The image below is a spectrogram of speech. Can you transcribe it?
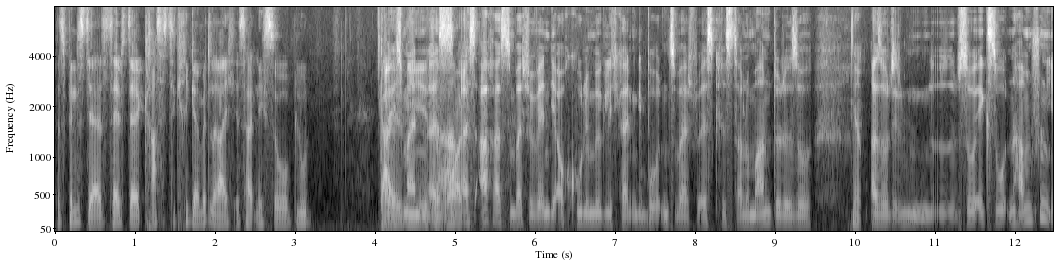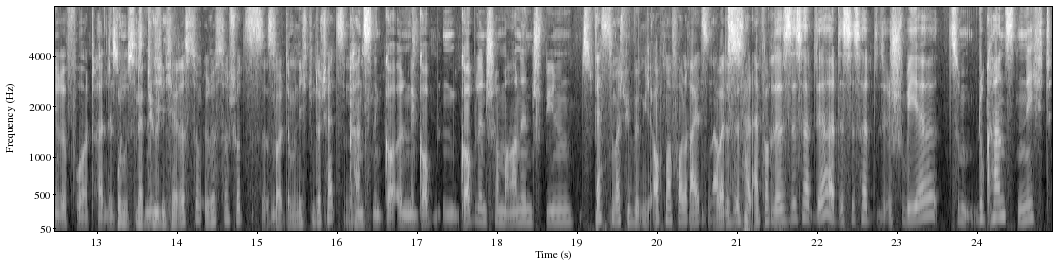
Das findest du ja, selbst der krasseste Krieger im Mittelreich ist halt nicht so blutgeil Ja, ich meine, als, als Achas zum Beispiel werden dir auch coole Möglichkeiten geboten, zum Beispiel als Kristallomant oder so. Ja. Also so Exoten haben schon ihre Vorteile. So Und natürlicher Rüstung, Rüstungsschutz das sollte man nicht unterschätzen. Du kannst eine, Go eine Gob Goblin-Schamanin spielen. Das, Das zum Beispiel würde mich auch mal voll reizen, aber das ist halt einfach. das ist halt, ja, das ist halt schwer zum. Du kannst nicht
